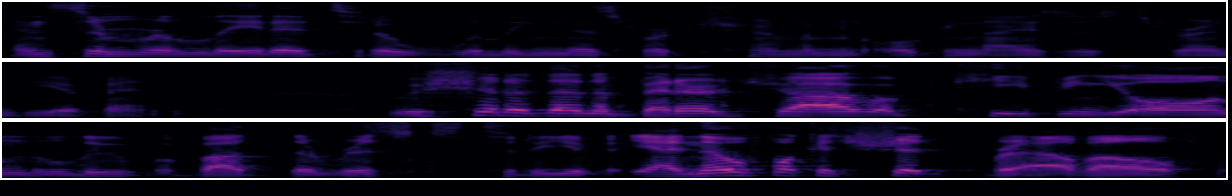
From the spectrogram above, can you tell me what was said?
and some related to the willingness for tournament organizers to run the event. We should have done a better job of keeping you all in the loop about the risks to the event. Yeah, no fucking shit, Valve.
